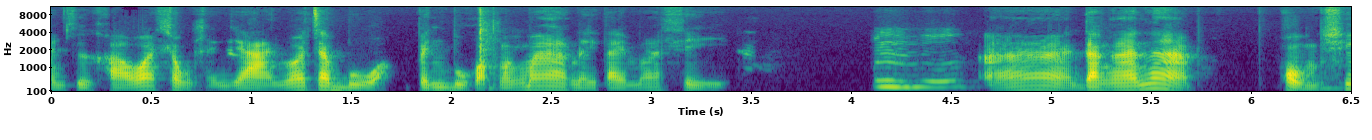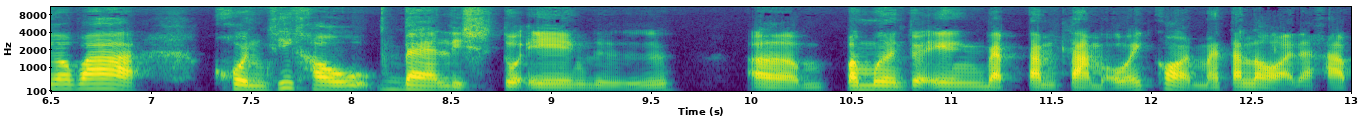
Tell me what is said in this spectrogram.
นคือเขาว่าส่งสัญญาณว่าจะบวกเป็นบวกมากๆเลยไตรมาสสี่อือฮึอ่า ดังนั้นอะ ผมเชื่อว่าคนที่เขา bearish ตัวเองหรือเอ่อประเมินตัวเองแบบต่ำๆเอาไว้ก่อนมาตลอดนะครับ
